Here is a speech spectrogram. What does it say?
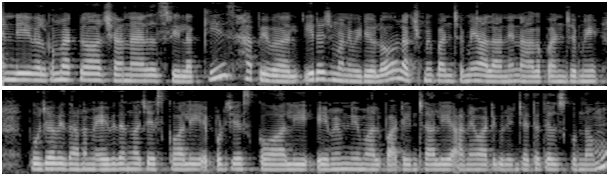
అండి welcome back to our channel Sri Luckies. Happy world. ఈరోజు మన వీడియోలో లక్ష్మీ పంచమి అలానే నాగపంచమి పూజా విధానం ఏ విధంగా చేసుకోవాలి ఎప్పుడు చేసుకోవాలి ఏమేమి నియమాలు పాటించాలి అనే వాటి గురించి అయితే తెలుసుకుందాము.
